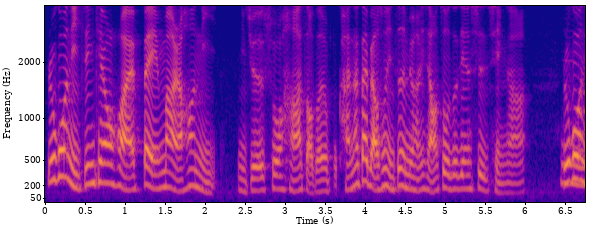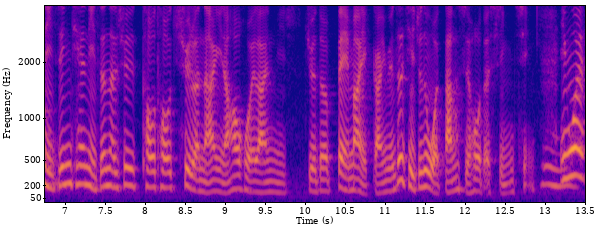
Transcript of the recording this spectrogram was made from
如果你今天回来被骂，然后你你觉得说哈早早就不看，那代表说你真的没有很想要做这件事情啊。如果你嗯今天你真的去偷偷去了哪里，然后回来你觉得被骂也甘愿，这其实就是我当时候的心情。嗯因为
